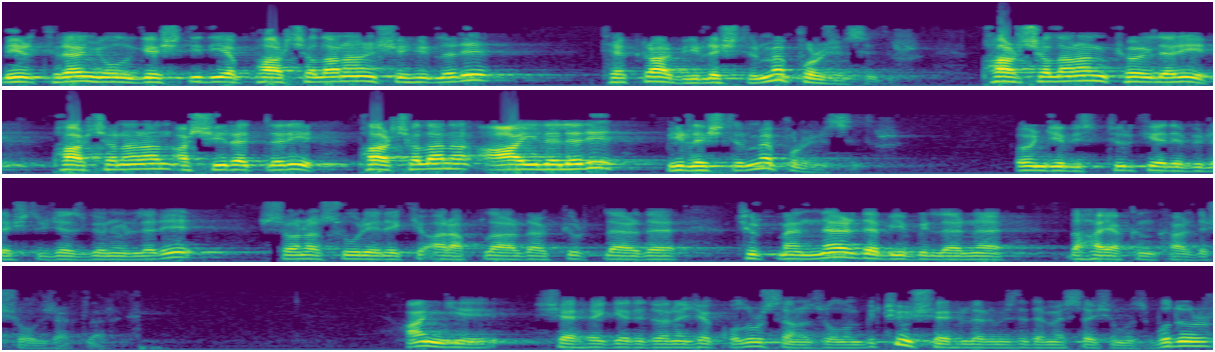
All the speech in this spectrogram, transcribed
Bir tren yolu geçti diye parçalanan şehirleri tekrar birleştirme projesidir. Parçalanan köyleri, parçalanan aşiretleri, parçalanan aileleri birleştirme projesidir. Önce biz Türkiye'de birleştireceğiz gönülleri, sonra Suriye'deki Araplar da, Kürtler Türkmenler de birbirlerine daha yakın kardeş olacaklar. Hangi şehre geri dönecek olursanız olun, bütün şehirlerimizde de mesajımız budur.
